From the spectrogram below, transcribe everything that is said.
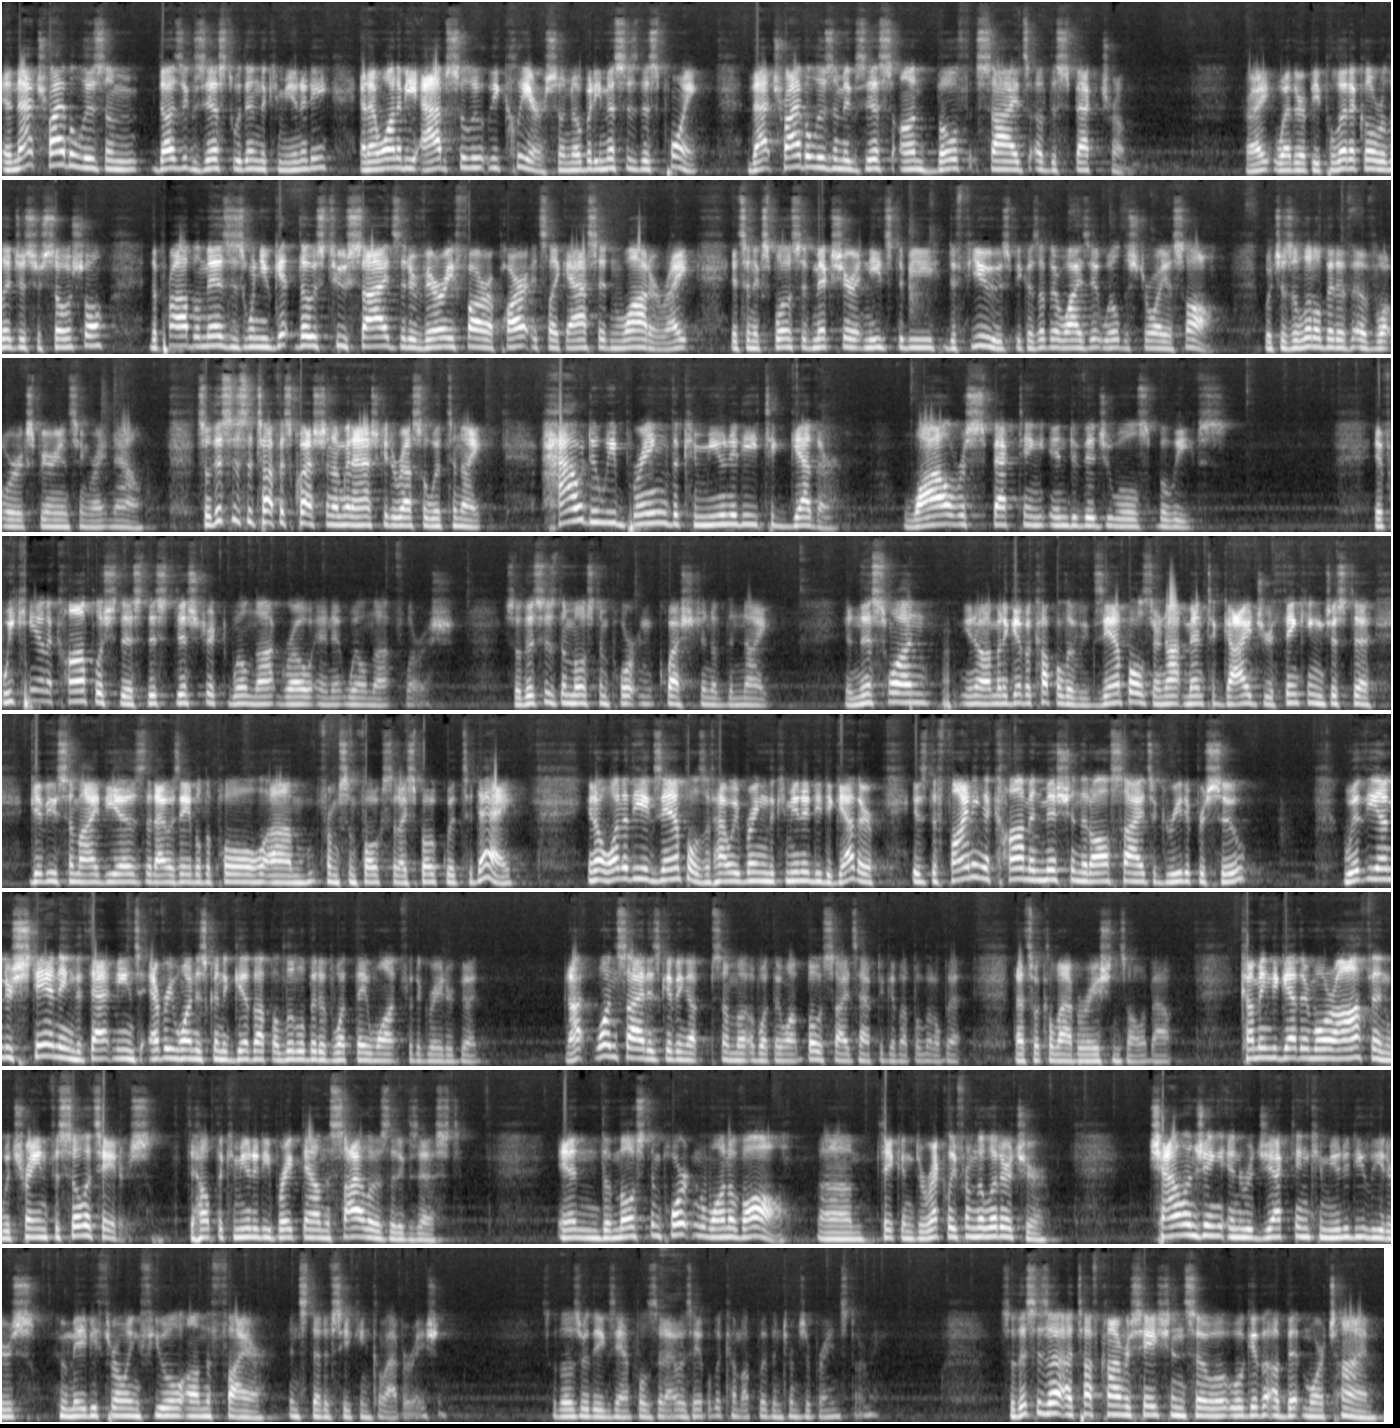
And that tribalism does exist within the community, and I want to be absolutely clear so nobody misses this point. That tribalism exists on both sides of the spectrum, right? Whether it be political, religious, or social. The problem is, is when you get those two sides that are very far apart, it's like acid and water, right? It's an explosive mixture. It needs to be diffused because otherwise it will destroy us all, which is a little bit of, of what we're experiencing right now. So, this is the toughest question I'm going to ask you to wrestle with tonight. How do we bring the community together while respecting individuals' beliefs? If we can't accomplish this, this district will not grow and it will not flourish. So, this is the most important question of the night. In this one, you know, I'm going to give a couple of examples. They're not meant to guide your thinking, just to give you some ideas that I was able to pull um, from some folks that I spoke with today. You know, one of the examples of how we bring the community together is defining a common mission that all sides agree to pursue with the understanding that that means everyone is going to give up a little bit of what they want for the greater good. Not one side is giving up some of what they want, both sides have to give up a little bit. That's what collaboration is all about. Coming together more often with trained facilitators to help the community break down the silos that exist. And the most important one of all, um, taken directly from the literature, challenging and rejecting community leaders who may be throwing fuel on the fire instead of seeking collaboration. So, those are the examples that I was able to come up with in terms of brainstorming. So, this is a, a tough conversation, so we'll, we'll give it a bit more time.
